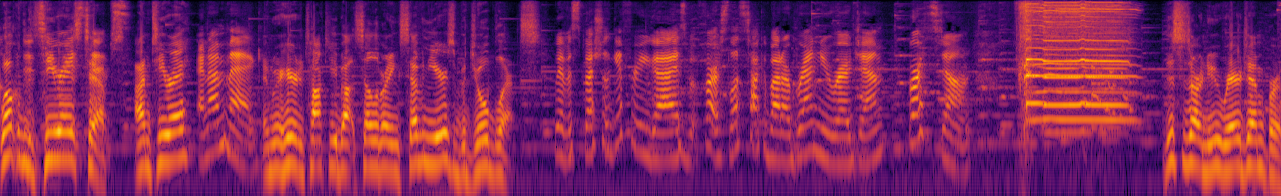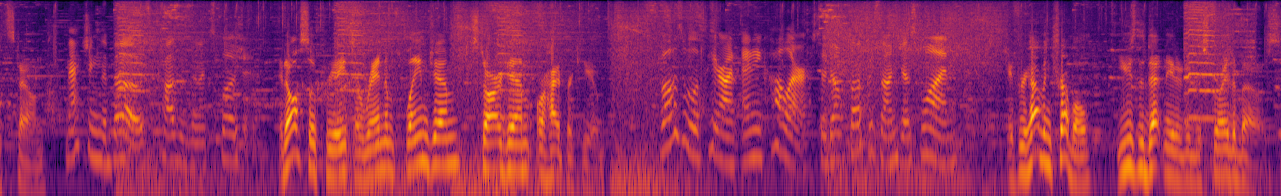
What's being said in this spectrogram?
Welcome to T-Ray's Tips. I'm T-Ray, And I'm Meg. and we're here to talk to you about celebrating seven years of Bejeweled Blitz. We have a special gift for you guys, but first, let's talk about our brand new rare gem, Birthstone. This is our new Rare Gem Birthstone. Matching the bows causes an explosion. It also creates a random Flame Gem, Star Gem, or Hypercube. Bows will appear on any color, so don't focus on just one. If you're having trouble, use the detonator to destroy the bows.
